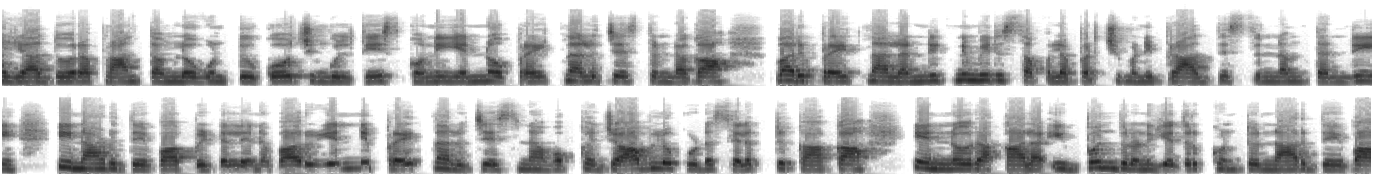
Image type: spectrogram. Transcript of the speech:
అయ్యా దూర ప్రాంతంలో ఉంటూ కోచింగులు తీసుకొని ఎన్నో ప్రయత్నాలు చేస్తుండగా వారి ప్రయత్నాలన్నింటినీ మీరు సఫలపరచమని ప్రార్థిస్తున్నాం తండ్రి. ఈనాడు దేవా బిడ్డలైన వారు ఎన్ని ప్రయత్నాలు చేసినా ఒక్క జాబ్లో కూడా సెలెక్ట్ కాక ఎన్నో రకాల ఇబ్బందులను ఎదుర్కొంటున్నారు దేవా.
